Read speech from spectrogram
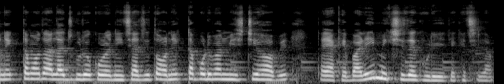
অনেকটা মতো এলাচ গুঁড়ো করে নিয়েছি, আজকে তো অনেকটা পরিমাণ মিষ্টি হবে, তাই একেবারেই মিক্সিতে ঘুরিয়ে রেখেছিলাম।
